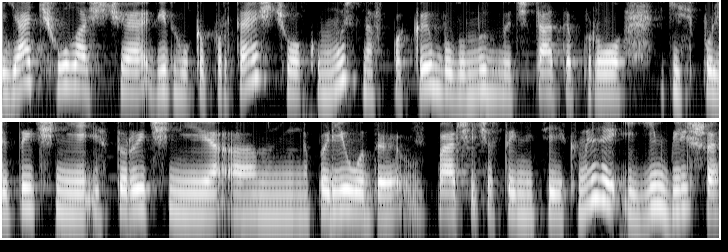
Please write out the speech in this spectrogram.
я чула ще відгуки про те, що комусь навпаки було нудно читати про якісь політичні історичні ем, періоди в першій частині цієї книги, і їм більше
